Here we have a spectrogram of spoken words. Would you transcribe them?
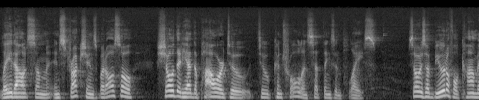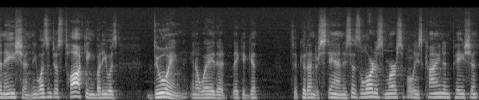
laid out some instructions, but also showed that he had the power to, to control and set things in place. So it was a beautiful combination. He wasn't just talking, but he was doing in a way that they could get to, could understand. He says, The Lord is merciful, he's kind and patient.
